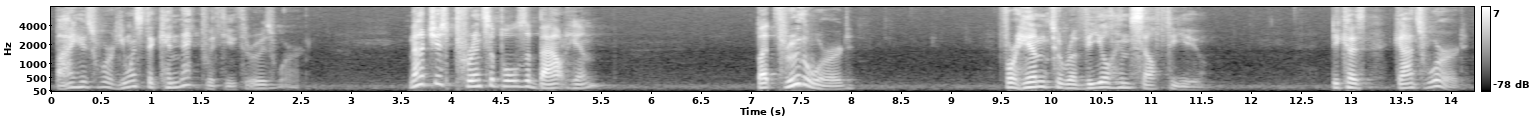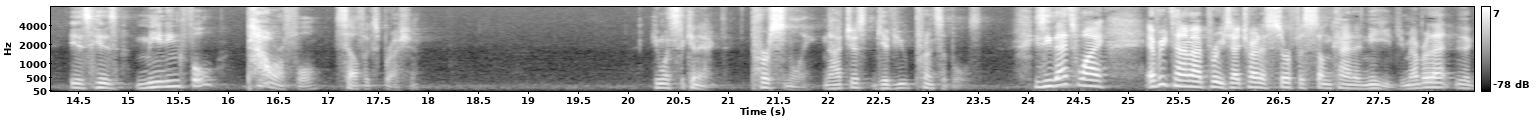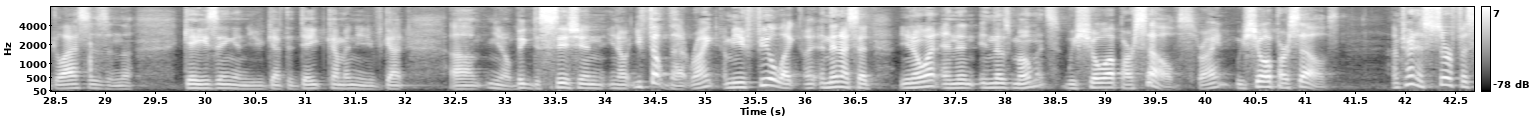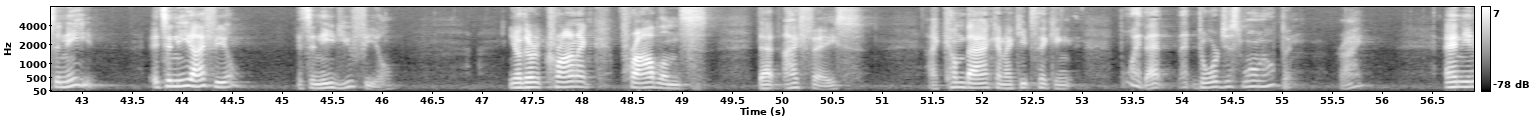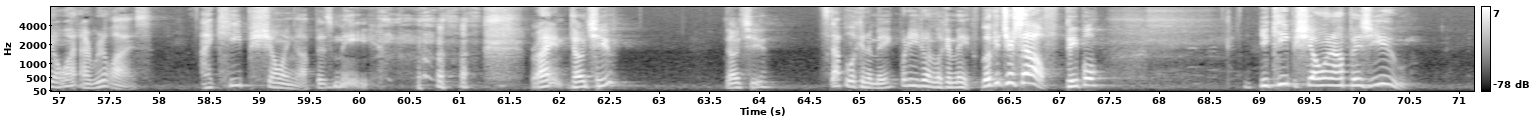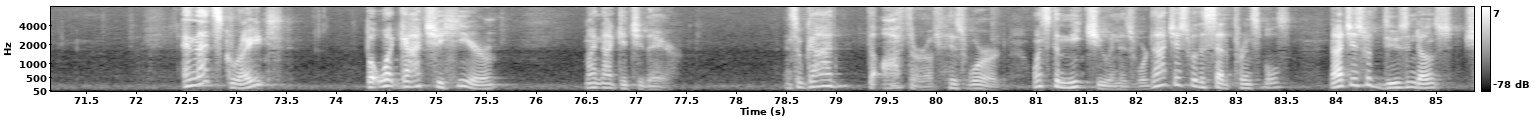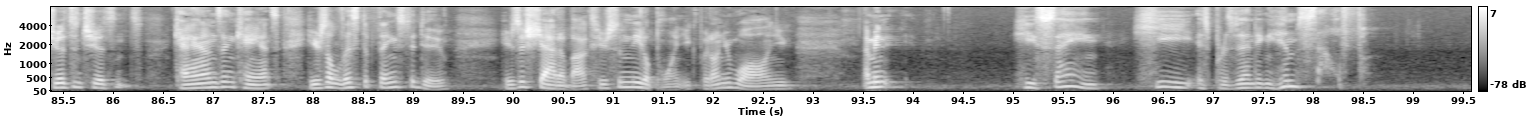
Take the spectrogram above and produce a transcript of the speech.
by his word. He wants to connect with you through his word. Not just principles about him, but through the word for him to reveal himself to you. Because God's word is his meaningful, powerful self expression. He wants to connect personally, not just give you principles. You see, that's why every time I preach, I try to surface some kind of need. You remember that? The glasses and the gazing, and you've got the date coming, and you've got, um, you know, big decision. You know, you felt that, right? I mean, you feel like, and then I said, you know what? And then in those moments, we show up ourselves, right? We show up ourselves. I'm trying to surface a need. It's a need I feel, it's a need you feel. You know, there are chronic problems that I face, I come back and I keep thinking, boy, that, that door just won't open, right? And you know what? I realize I keep showing up as me, right? Don't you? Don't you? Stop looking at me. What are you doing? Look at me. Look at yourself, people. You keep showing up as you. And that's great. But what got you here might not get you there. And so God the author of his word, wants to meet you in his word, not just with a set of principles, not just with do's and don'ts, shoulds and shouldn't, cans and can'ts. Here's a list of things to do. Here's a shadow box. Here's some needlepoint you can put on your wall. And you, I mean, he's saying he is presenting himself.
